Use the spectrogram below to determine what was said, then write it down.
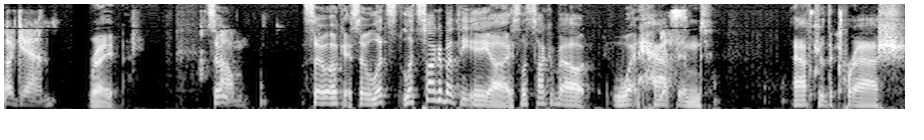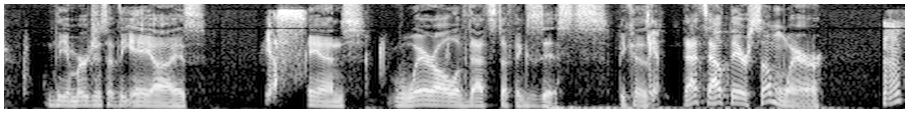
again. Right. So Um, so okay, so let's let's talk about the AIs. Let's talk about what happened after the crash, the emergence of the AIs, yes. and where all of that stuff exists because that's out there somewhere Mm-hmm.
